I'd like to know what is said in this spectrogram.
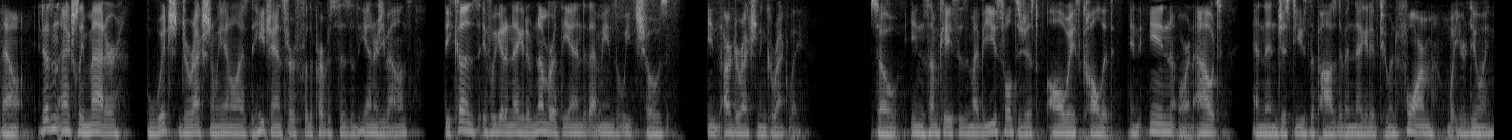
Now, it doesn't actually matter which direction we analyze the heat transfer for the purposes of the energy balance, because if we get a negative number at the end, that means we chose in our direction incorrectly. So in some cases, it might be useful to just always call it an in or an out, and then just use the positive and negative to inform what you're doing.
